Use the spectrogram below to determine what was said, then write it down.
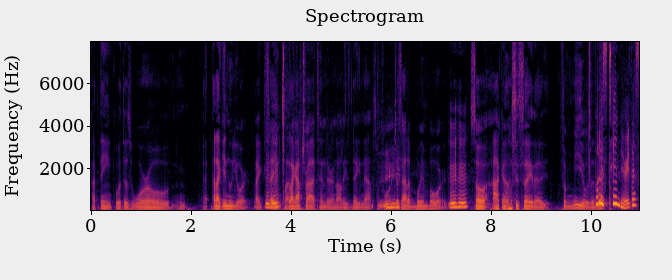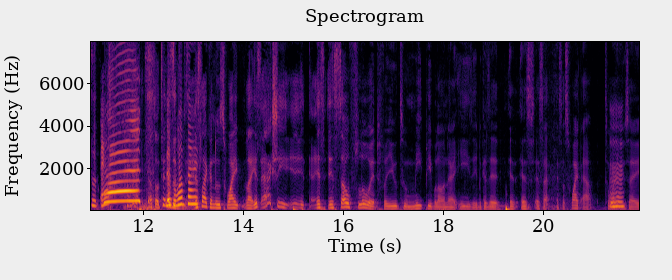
I think with this world, like in New York, like say, Mhm. like I've tried Tinder and all these dating apps before, Mhm. just out of being bored. Mhm. So I can honestly say that for me, it was a What is Tinder? That's a what? So Tinder's That's a website? It's like a new swipe. Like it's actually it, it's it's so fluid for you to meet people on there easy because it, it it's it's a it's a swipe app to where Mhm. you say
